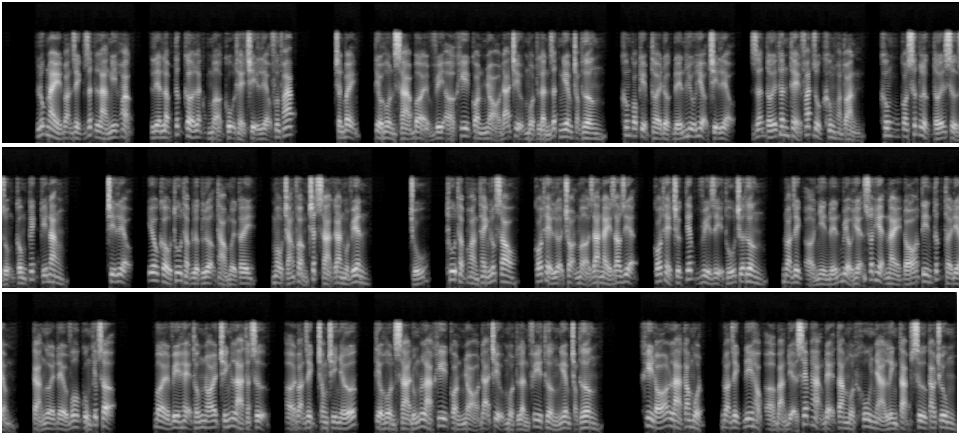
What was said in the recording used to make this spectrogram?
Lúc này đoạn dịch rất là nghi hoặc, liền lập tức cơ lạc mở cụ thể trị liệu phương pháp. Trần bệnh, tiểu hồn xà bởi vì ở khi còn nhỏ đã chịu một lần rất nghiêm trọng thương, không có kịp thời được đến hữu hiệu trị liệu, dẫn tới thân thể phát dục không hoàn toàn, không có sức lực tới sử dụng công kích kỹ năng. Trị liệu, yêu cầu thu thập lực lượng thảo mười cây, màu trắng phẩm chất xà gan một viên. Chú, thu thập hoàn thành lúc sau, có thể lựa chọn mở ra này giao diện, có thể trực tiếp vì dị thú chữa thương. Đoạn dịch ở nhìn đến biểu hiện xuất hiện này đó tin tức thời điểm, cả người đều vô cùng khiếp sợ. Bởi vì hệ thống nói chính là thật sự, ở đoạn dịch trong trí nhớ tiểu hồn xà đúng là khi còn nhỏ đã chịu một lần phi thường nghiêm trọng thương. Khi đó là cao một, đoạn dịch đi học ở bản địa xếp hạng đệ tam một khu nhà linh tạp sư cao trung.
